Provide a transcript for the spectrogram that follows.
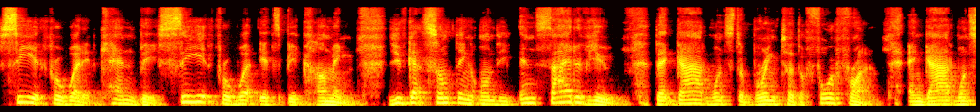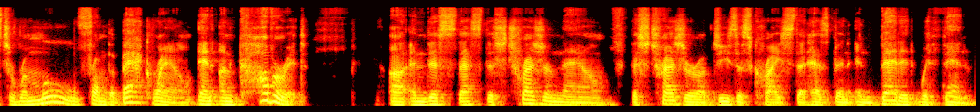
See it for what it can be. See see it for what it's becoming. You've got something on the inside of you that God wants to bring to the forefront and God wants to remove from the background and uncover it. Uh, and this that's this treasure now this treasure of jesus christ that has been embedded within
